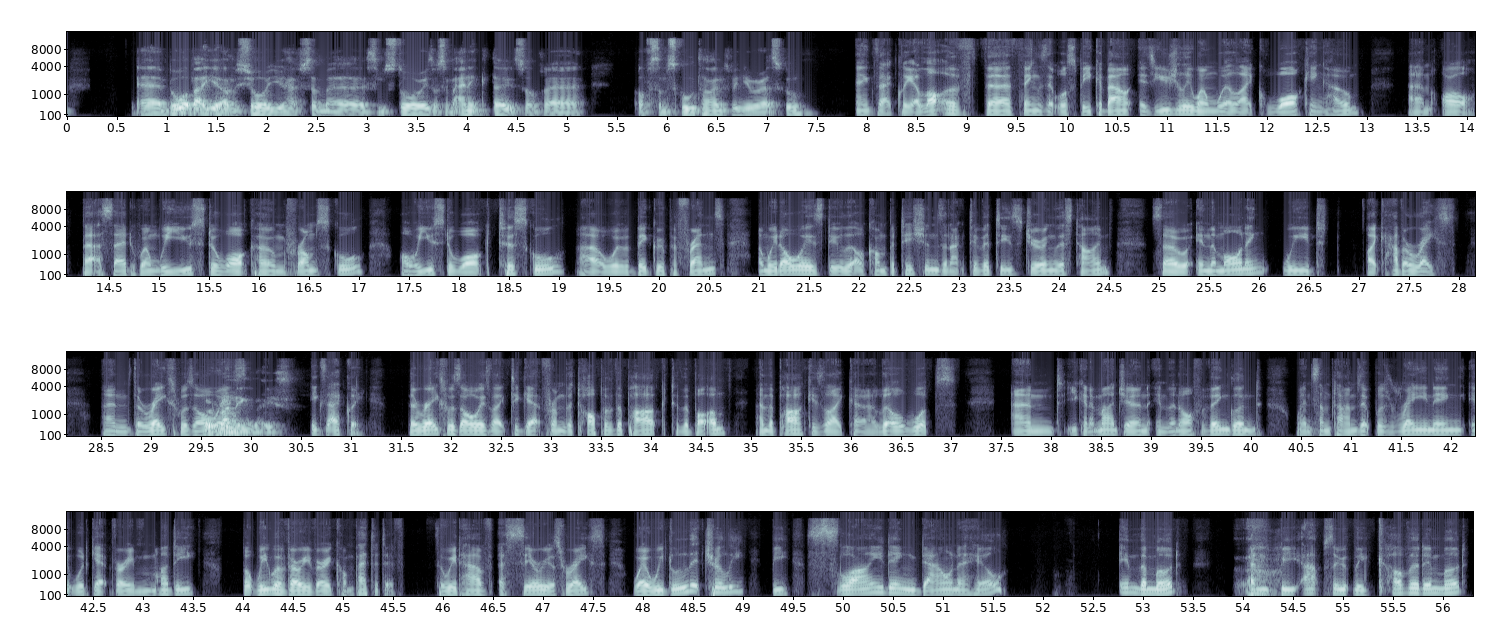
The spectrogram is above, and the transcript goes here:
Um, but what about you? I'm sure you have some uh, some stories or some anecdotes of uh, of some school times when you were at school. Exactly. A lot of the things that we'll speak about is usually when we're like walking home, um, or better said, when we used to walk home from school, or we used to walk to school, uh, with a big group of friends, and we'd always do little competitions and activities during this time. So in the morning, we'd like have a race, and the race was A always running race. exactly. The race was always like to get from the top of the park to the bottom, and the park is like a little woods. And you can imagine in the north of England, when sometimes it was raining, it would get very muddy, but we were very, very competitive. So we'd have a serious race where we'd literally be sliding down a hill in the mud and be absolutely covered in mud.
